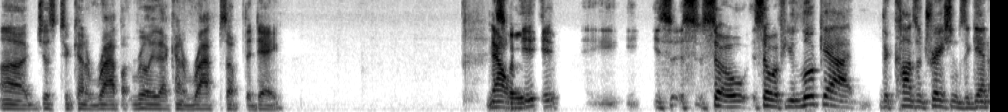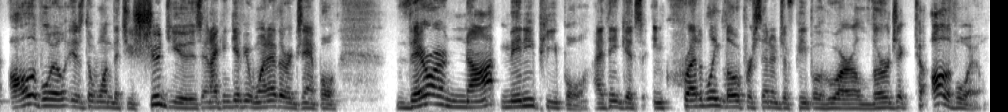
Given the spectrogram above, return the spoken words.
uh, just to kind of wrap up, really, that kind of wraps up the day. Now, so, it, it, so so if you look at the concentrations again olive oil is the one that you should use and i can give you one other example there are not many people, I think it's incredibly low percentage of people who are allergic to olive oil.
